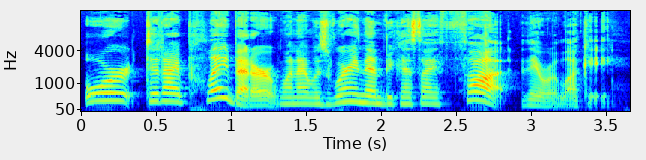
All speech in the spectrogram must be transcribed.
Or did I play better when I was wearing them because I thought they were lucky?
